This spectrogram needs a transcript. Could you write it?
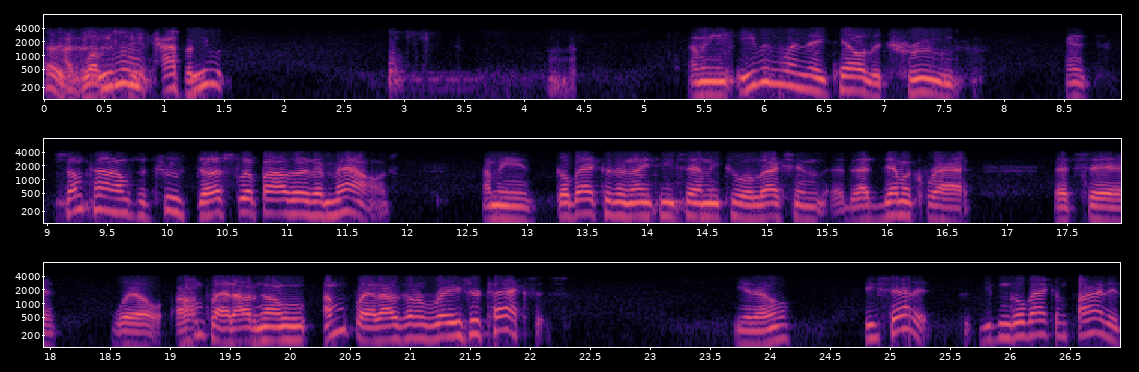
I'd love to see it happen. even- I mean, even when they tell the truth, and sometimes the truth does slip out of their mouths. I mean, go back to the 1972 election. That Democrat that said, "Well, I'm flat out going. I'm flat out to raise your taxes." You know, he said it. You can go back and find it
